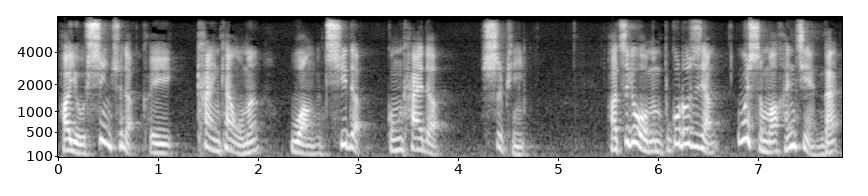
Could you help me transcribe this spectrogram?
好，有兴趣的可以看一看我们往期的公开的视频。好，这个我们不过多去讲为什么很简单。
